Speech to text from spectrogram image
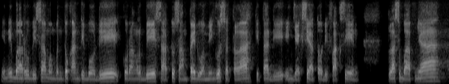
ini baru bisa membentuk antibodi kurang lebih 1 sampai dua minggu setelah kita diinjeksi atau divaksin. Itulah sebabnya Eh,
